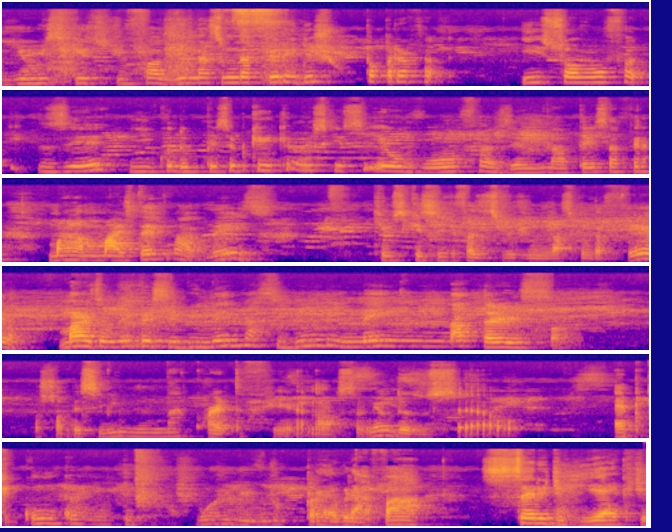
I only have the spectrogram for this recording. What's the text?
e eu esqueço de fazer na segunda-feira e deixo para e só vou fazer e quando eu percebo que, que eu esqueci eu vou fazer na terça-feira mas, mas teve uma vez que eu esqueci de fazer esse vídeo na segunda-feira, mas eu nem percebi nem na segunda e nem na terça. Eu só percebi na quarta-feira. Nossa, meu Deus do céu. É porque como, como tem um monte de vídeo pra gravar, série de react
